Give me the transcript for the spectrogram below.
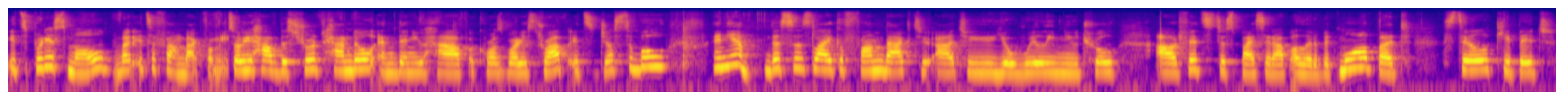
It's pretty small, but it's a fun bag for me. So you have the short handle and then you have a crossbody strap. It's adjustable. And yeah, this is like a fun bag to add to your really neutral outfits to spice it up a little bit more, but still keep it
